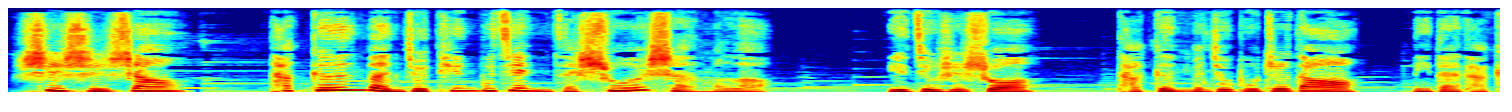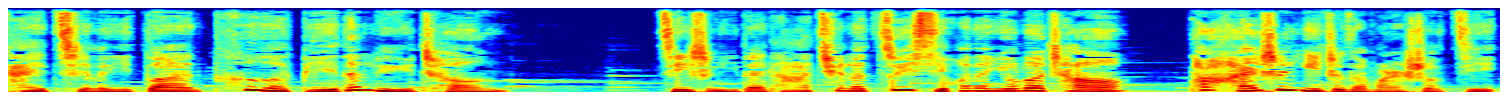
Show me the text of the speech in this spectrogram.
事实上，他根本就听不见你在说什么了，也就是说，他根本就不知道你带他开启了一段特别的旅程。即使你带他去了最喜欢的游乐场，他还是一直在玩手机，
